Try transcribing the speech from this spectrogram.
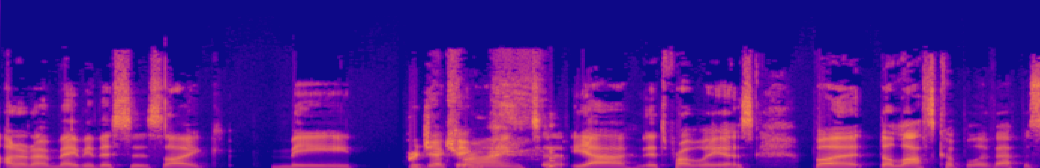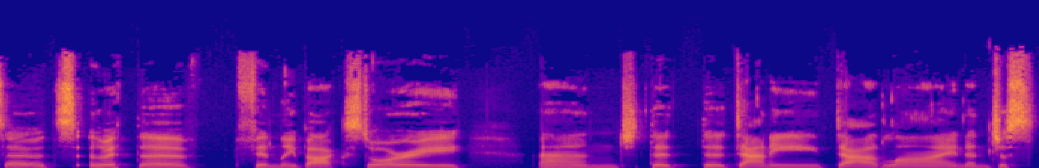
I don't know. Maybe this is like me Projecting. trying to. yeah, it probably is. But the last couple of episodes with the Finley backstory and the the Dani dad line, and just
